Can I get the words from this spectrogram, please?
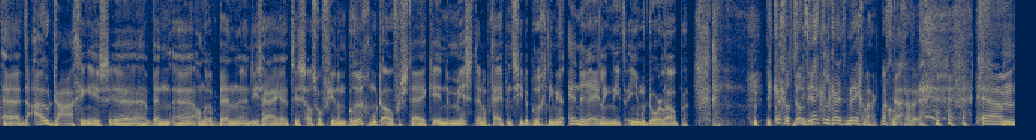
Eh, de uitdaging is, eh, ben, eh, andere Ben die zei, het is alsof je een brug moet oversteken in de mist. En op een gegeven moment zie je de brug niet meer en de reling niet. En je moet doorlopen. Ik heb dat, Dat in is- werkelijkheid meegemaakt. Maar goed, Ja. gaan we. Ehm,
